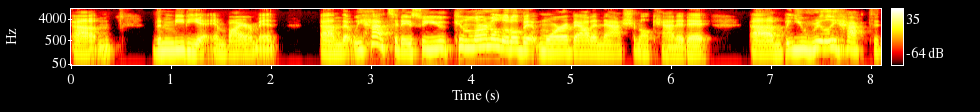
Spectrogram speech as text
um, the media environment um, that we have today. So you can learn a little bit more about a national candidate um, but you really have to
